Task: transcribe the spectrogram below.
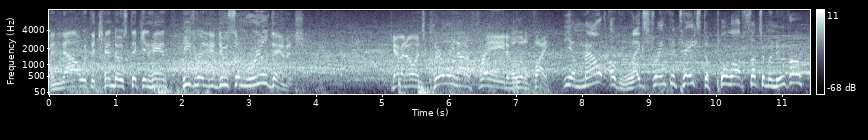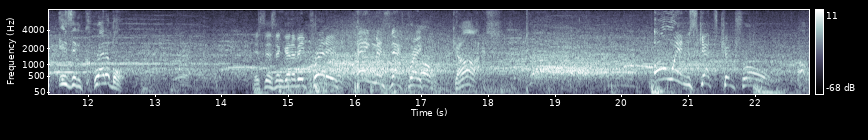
And now with the kendo stick in hand, he's ready to do some real damage. Kevin Owens clearly not afraid of a little fight. The amount of leg strength it takes to pull off such a maneuver is incredible. This isn't going to be pretty. Hangman's neck breaker. Oh, gosh. Owens gets control. Oh,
